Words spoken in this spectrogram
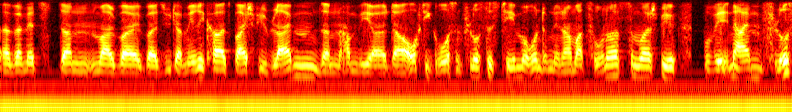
Äh, wenn wir jetzt dann mal bei, bei Südamerika als Beispiel bleiben, dann haben wir ja da auch die großen Flusssysteme rund um den Amazonas zum Beispiel, wo wir in einem Fluss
